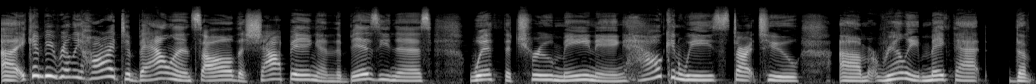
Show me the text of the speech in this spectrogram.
uh, it can be really hard to balance all the shopping and the busyness with the true meaning. How can we start to um, really make that the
